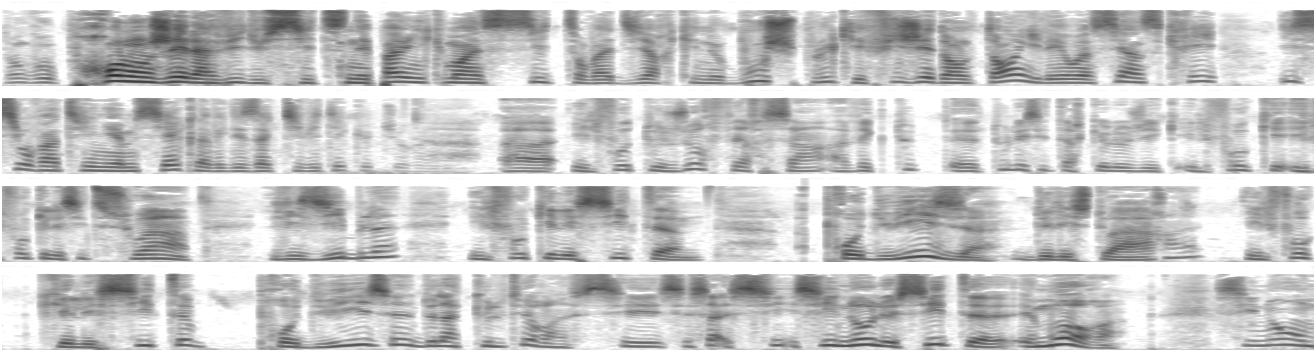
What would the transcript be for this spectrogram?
Donc vous prolongez la vie du site. Ce n'est pas uniquement un site, on va dire, qui ne bouge plus, qui est figé dans le temps. Il est aussi inscrit ici au XXIe siècle avec des activités culturelles. Euh, il faut toujours faire ça avec tout- euh, tous les sites archéologiques. Il faut, que, il faut que les sites soient lisibles, il faut que les sites produisent de l'histoire, il faut que les sites produisent de la culture. C'est ça. Si- sinon, le site est mort. Sinon,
